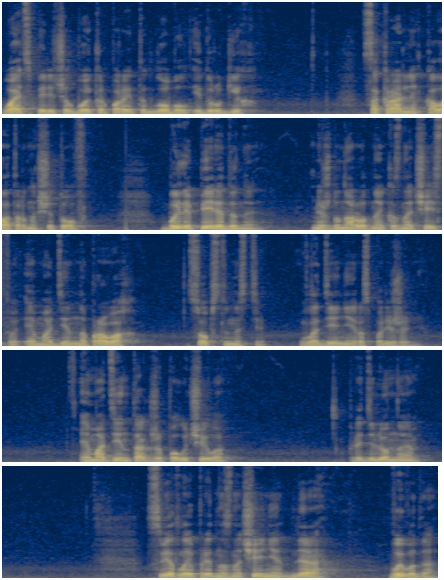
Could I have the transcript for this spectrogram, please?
White Spiritual Boy Corporated Global и других сакральных коллаторных счетов были переданы Международное казначейство М1 на правах собственности, владения и распоряжения. М1 также получила определенное светлое предназначение для вывода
